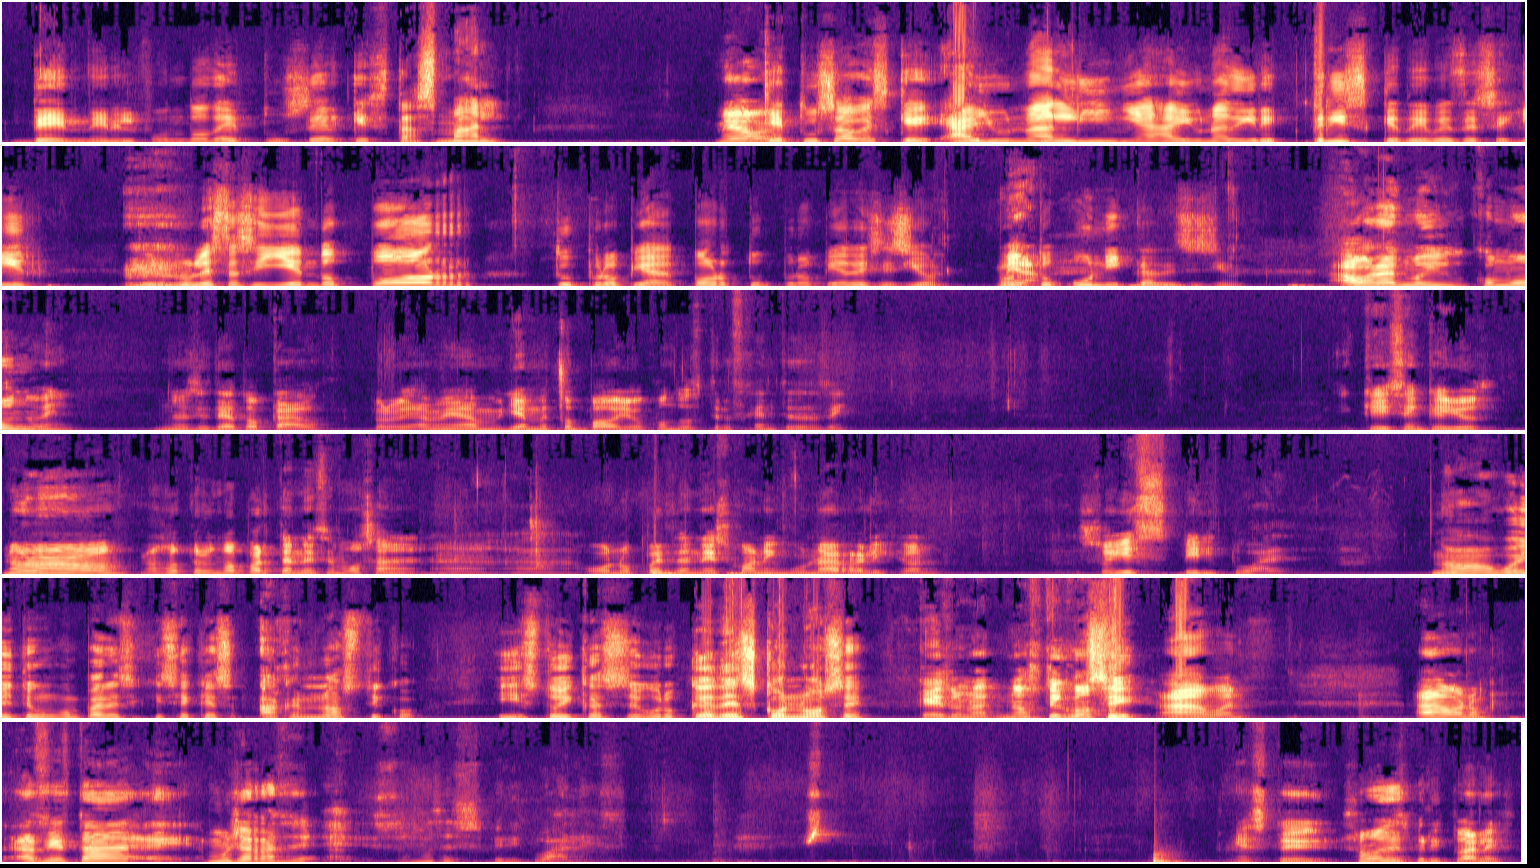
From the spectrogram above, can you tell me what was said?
de- en el fondo de tu ser que estás mal. Que tú sabes que hay una línea, hay una directriz que debes de seguir, pero no le estás siguiendo por tu propia, por tu propia decisión, por Mira. tu única decisión. Ahora es muy común, güey. No sé si te ha tocado. Pero ya me, ya me he topado yo con dos, tres gentes así. que dicen que ellos, no, no, no, nosotros no pertenecemos a, a- a- o no pertenezco a ninguna religión. Soy espiritual. No, güey, tengo un compadre que dice que es agnóstico. Y estoy casi seguro que desconoce. Que es un agnóstico. Sí. Ah, bueno. Ah, bueno. Así está. eh, muchas razas. eh, somos espirituales. Este, somos espirituales.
